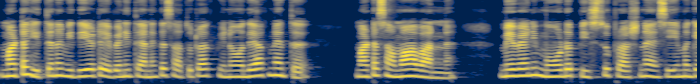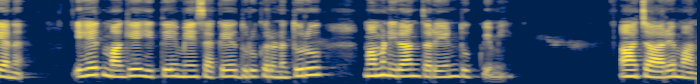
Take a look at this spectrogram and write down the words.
මට හිතන විදියට එවැනි තැනක සතුටක් විනෝදයක් නැත. මට සමාවන්න. මෙවැනි මෝඩ පිස්සු ප්‍රශ්න ඇසීම ගැන. එහෙත් මගේ හිතේ මේ සැකය දුරු කරන තුරු මම නිරන්තරයෙන් දුක් වෙමි. ආචාර්ය මන්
